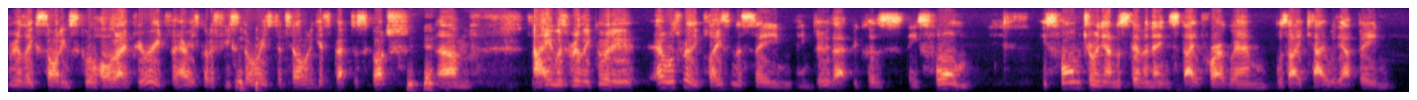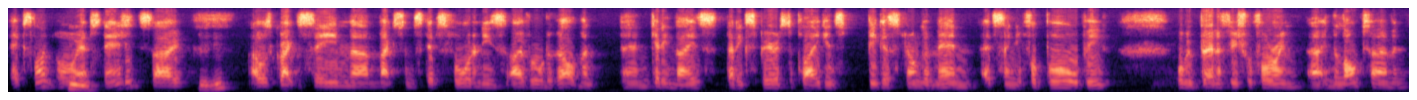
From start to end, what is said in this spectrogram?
really exciting school holiday period for Harry. He's got a few stories to tell when he gets back to Scotch. Um, no, he was really good. It, it was really pleasing to see him, him do that because his form his form during the under 17 state program was okay without being excellent or mm. outstanding. So mm-hmm. it was great to see him um, make some steps forward in his overall development and getting those that experience to play against bigger, stronger men at senior football will be will be beneficial for him uh, in the long term. And,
